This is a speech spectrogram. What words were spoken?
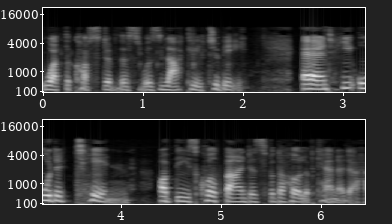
what the cost of this was likely to be. And he ordered 10 of these quilt binders for the whole of Canada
